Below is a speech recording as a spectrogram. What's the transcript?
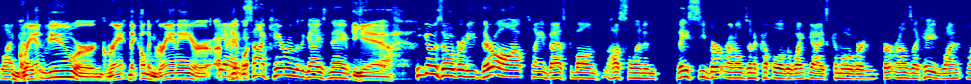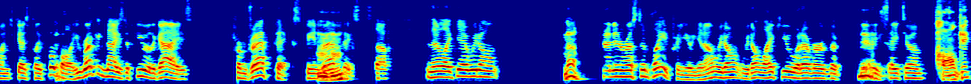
black Grandview or Grant. They called him Granny or I yeah, I can't remember the guy's name. Yeah, he goes over and he, they're all out playing basketball and hustling, and they see Burt Reynolds and a couple of the white guys come over, and Burt Reynolds like, "Hey, why, why don't you guys play football?" He recognized a few of the guys from draft picks, being draft mm-hmm. picks and stuff, and they're like, "Yeah, we don't." No, not interested in playing for you. You know, we don't we don't like you. Whatever the yeah. they say to him. Honky.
